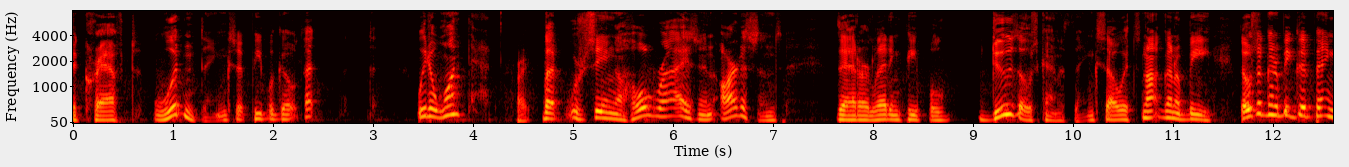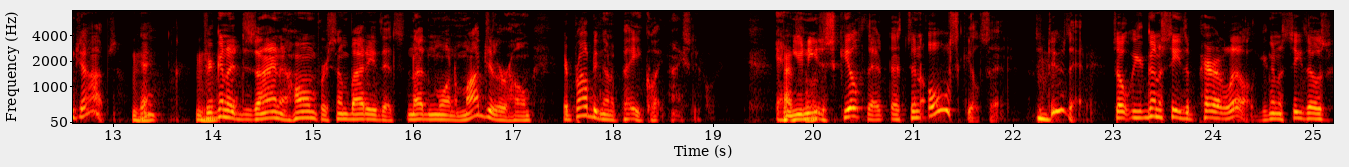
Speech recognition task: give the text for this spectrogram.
to craft wooden things that people go, that, that we don't want that. Right. But we're seeing a whole rise in artisans that are letting people do those kind of things. So it's not going to be, those are going to be good paying jobs. Okay. If you're going to design a home for somebody that's doesn't want a modular home, they're probably going to pay you quite nicely for it. And you need a skill set that's an old skill set to do that. So you're going to see the parallel. You're going to see those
